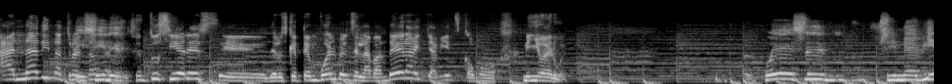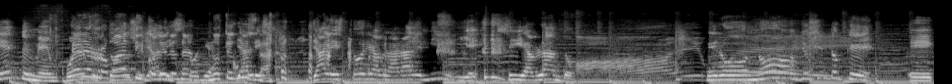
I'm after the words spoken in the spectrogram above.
a nadie naturalizado. Sí, de, tú sí eres eh, de los que te envuelves de la bandera y te avientes como niño héroe. Pues eh, si me aviento y me envuelvo. Eres romántico, todo eso, ya de la historia, no te gusta. Ya la, ya la historia hablará de mí y, y sigue hablando. Pero no, yo siento que eh,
